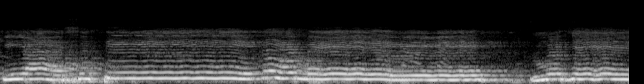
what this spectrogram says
की में मुझे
